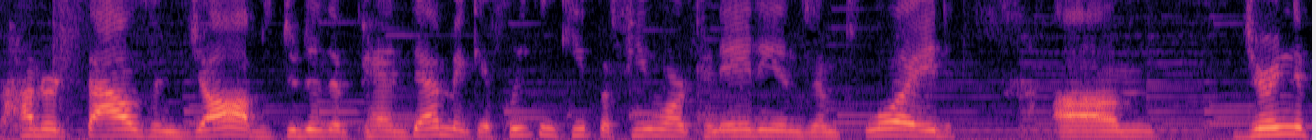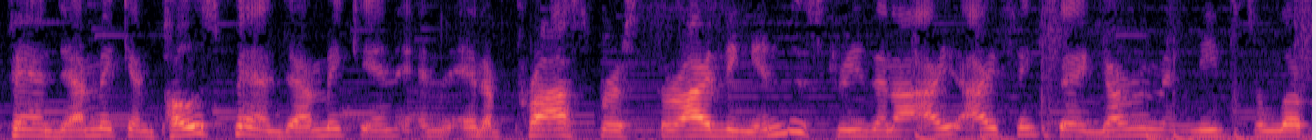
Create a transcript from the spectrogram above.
hundred thousand jobs due to the pandemic if we can keep a few more Canadians employed um, during the pandemic and post pandemic in, in, in a prosperous thriving industry then I, I think the government needs to look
